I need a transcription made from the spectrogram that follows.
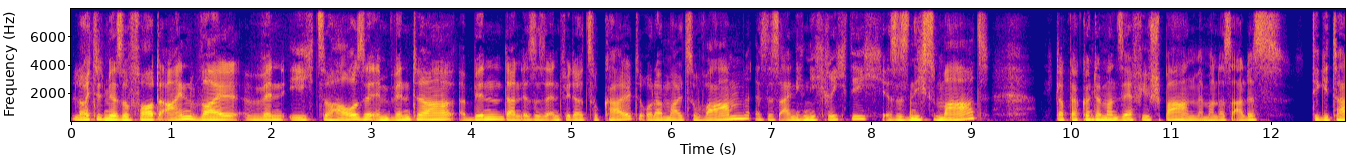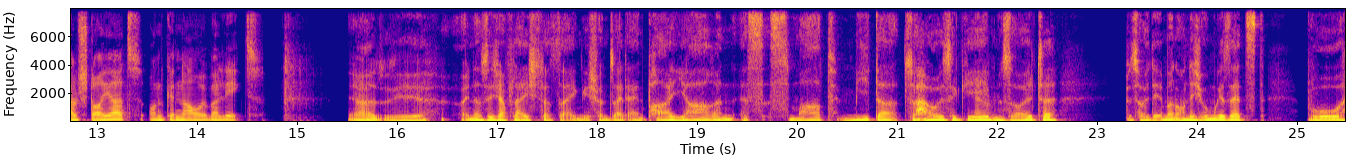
leuchtet mir sofort ein, weil wenn ich zu Hause im Winter bin, dann ist es entweder zu kalt oder mal zu warm. Es ist eigentlich nicht richtig, es ist nicht smart. Ich glaube, da könnte man sehr viel sparen, wenn man das alles digital steuert und genau überlegt. Ja, Sie erinnern sich ja vielleicht, dass eigentlich schon seit ein paar Jahren es Smart Meter zu Hause geben ja. sollte. Bis heute immer noch nicht umgesetzt, wo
